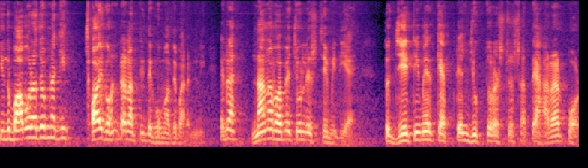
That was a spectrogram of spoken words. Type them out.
কিন্তু বাবর আজম নাকি ছয় ঘণ্টা রাত্রিতে ঘুমাতে পারেননি। এটা নানাভাবে চলে এসছে মিডিয়ায়। তো যে টিমের ক্যাপ্টেন যুক্তরাষ্ট্রের সাথে হারার পর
